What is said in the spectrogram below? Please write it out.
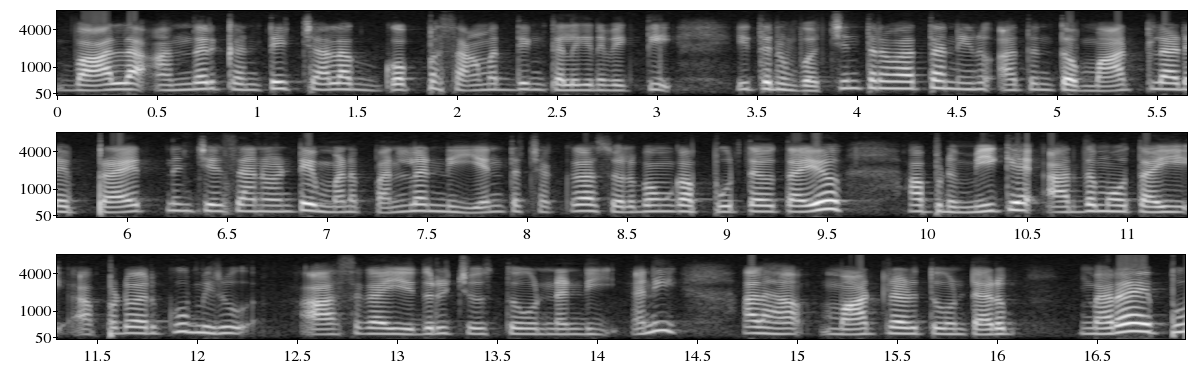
వాళ్ళ అందరికంటే చాలా గొప్ప సామర్థ్యం కలిగిన వ్యక్తి. ఇతను వచ్చిన తర్వాత నేను అతనితో మాట్లాడే ప్రయత్నం చేశాను అంటే మన పనులన్నీ ఎంత చక్కగా సులభంగా పూర్తవుతాయో అప్పుడు మీకే అర్థమవుతాయి. అప్పటి వరకు మీరు ఆశగా ఎదురు చూస్తూ ఉండండి అని అలా మాట్లాడుతూ ఉంటారు. మరోవైపు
